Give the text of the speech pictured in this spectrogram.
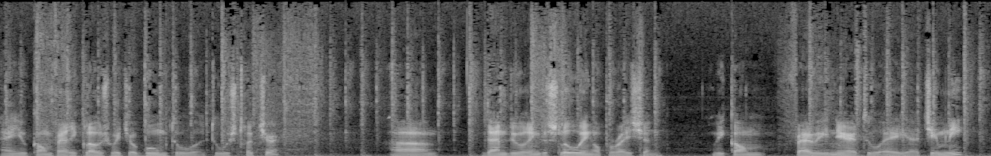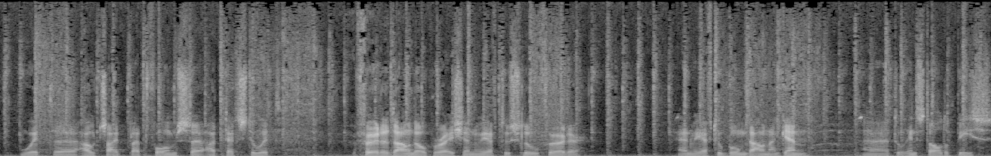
and you come very close with your boom to, to a structure. Um, then during the slewing operation we come very near to a uh, chimney with uh, outside platforms uh, attached to it. Further down the operation we have to slew further and we have to boom down again uh, to install the piece.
